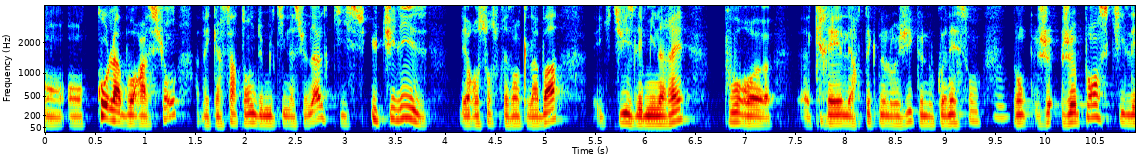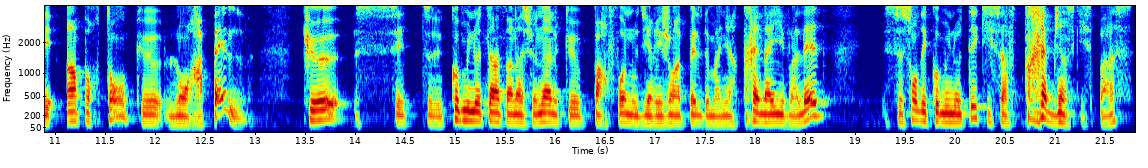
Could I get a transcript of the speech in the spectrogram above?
en, collaboration avec un certain nombre de multinationales qui utilisent les ressources présentes là-bas et qui utilisent les minerais pour euh, créer leurs technologies que nous connaissons. Mm. Donc je, je pense qu'il est important que l'on rappelle que cette communauté internationale que parfois nos dirigeants appellent de manière très naïve à l'aide, ce sont des communautés qui savent très bien ce qui se passe,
